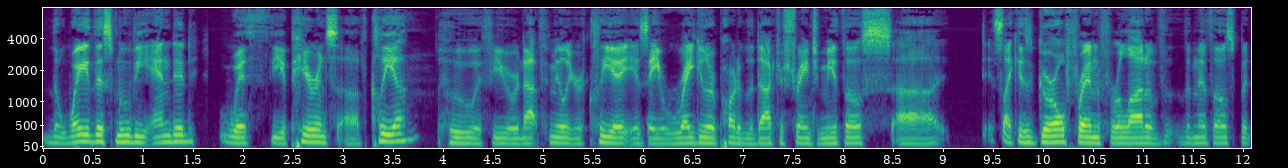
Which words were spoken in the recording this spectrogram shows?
the way this movie ended with the appearance of Clea, who, if you are not familiar, Clea is a regular part of the Doctor Strange mythos. Uh, it's like his girlfriend for a lot of the mythos, but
